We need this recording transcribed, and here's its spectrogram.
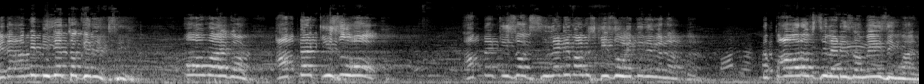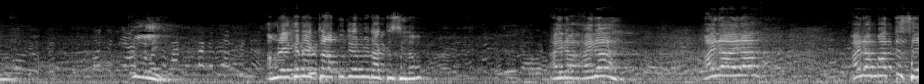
এটা আমি নিজের চোখে দেখছি। ও মাই গড, আপনার কিছু হোক। আপনার কিছু হোক সিলেটি মানুষ কিছু হইতে দেবে না আপনার। The power of Sylhet is amazing man আমরা এখানে একটা আপুকে আমরা ডাকতেছিলাম। আইরা আইরা। আইরা আইরা আইরা মারতেছে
